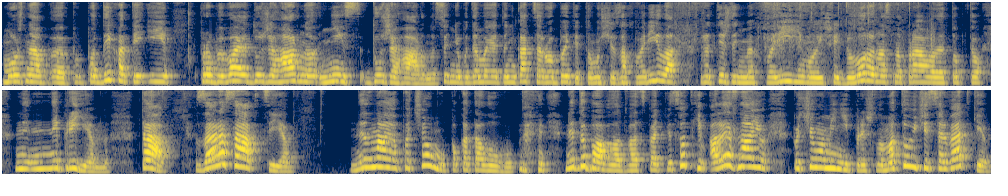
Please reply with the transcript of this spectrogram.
можна е, подихати і пробиває дуже гарно ніс, дуже гарно. Сьогодні буде моя донька це робити, тому що захворіла. Вже тиждень ми хворіємо, і ще й долора нас направили. Тобто неприємно. Так, зараз акція. Не знаю по чому, по каталогу. Не додавала 25%, але знаю, по чому мені прийшло. Матуючі серветки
